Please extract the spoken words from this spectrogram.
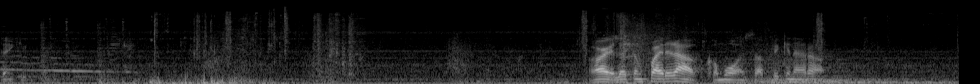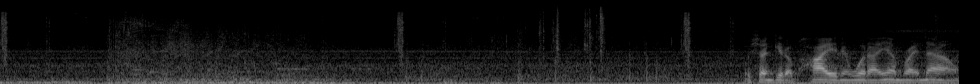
Thank you. All right, let them fight it out. Come on, stop picking that up. Wish I can get up higher than what I am right now.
